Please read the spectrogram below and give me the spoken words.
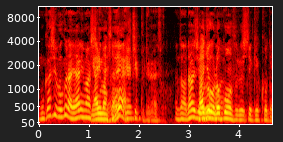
昔僕らやりましたやりましたね。エアチェックって何ですか？だからラジオラジオを録音するして聞くこと。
